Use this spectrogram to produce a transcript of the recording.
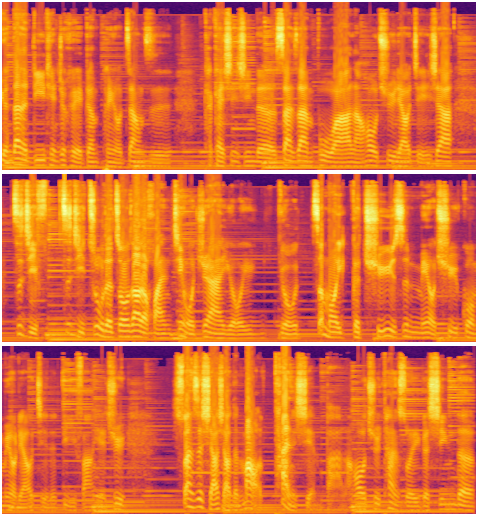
元旦的第一天就可以跟朋友这样子开开心心的散散步啊，然后去了解一下自己自己住的周遭的环境。我居然有有这么一个区域是没有去过、没有了解的地方，也去算是小小的冒探险吧，然后去探索一个新的。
